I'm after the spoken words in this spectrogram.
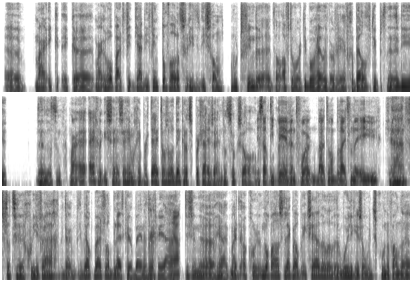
Eh, maar, ik, ik, eh, maar Europa het vindt, ja, die vindt toch wel dat ze er iets, iets van moet vinden. En dan af en toe wordt die Borrell weer weer even gebeld. Of die, eh, die, dat, maar e- eigenlijk is zij, zij helemaal geen partij. Terwijl ze wel denken dat ze partij zijn. Dat is ook zo. Is dat typerend voor het buitenland beleid van de EU? Ja, dat is dat een goede vraag. Daar, welk buitenlandbeleid kun je ook bijna zeggen? Ja, Ja. het is een. eh, ja, maar het ook goed. Nogmaals, het lijkt me ook. Ik zei al dat het moeilijk is om in de schoenen van eh,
